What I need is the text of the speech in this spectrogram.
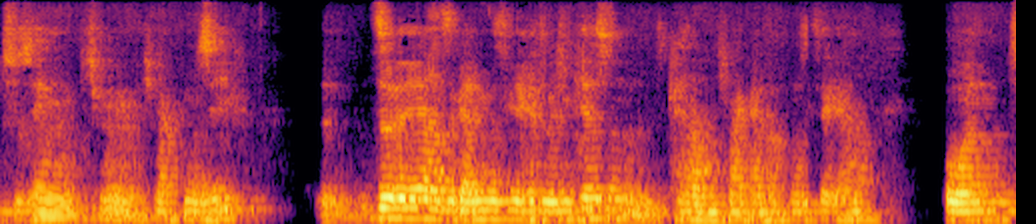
zu singen, ich, ich, mag Musik. So, ja, sogar die Musik der katholischen Kirche. Keine Ahnung, ich mag einfach Musik sehr gerne. Und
